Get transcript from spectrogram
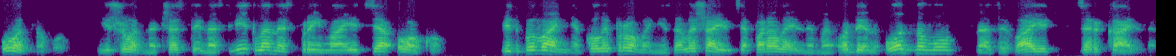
одному, і жодна частина світла не сприймається оком. Відбивання, коли промені залишаються паралельними один одному, називають дзеркальним.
